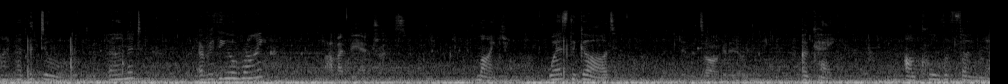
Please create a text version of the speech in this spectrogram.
I'm at the door. Bernard, everything all right? I'm at the entrance. Mike, where's the guard? In the target area. Okay. I'll call the phone now.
